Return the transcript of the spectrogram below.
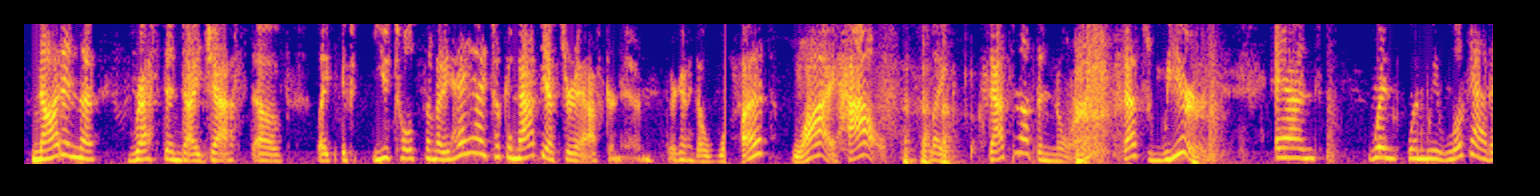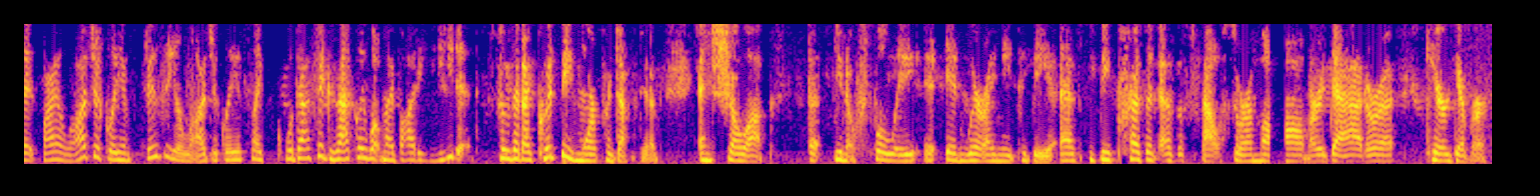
not in the rest and digest of like if you told somebody, "Hey, I took a nap yesterday afternoon," they're going to go, "What? Why? How?" like that's not the norm. That's weird. And when when we look at it biologically and physiologically, it's like, well, that's exactly what my body needed so that I could be more productive and show up uh, you know fully in where i need to be as be present as a spouse or a mom or a dad or a caregiver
